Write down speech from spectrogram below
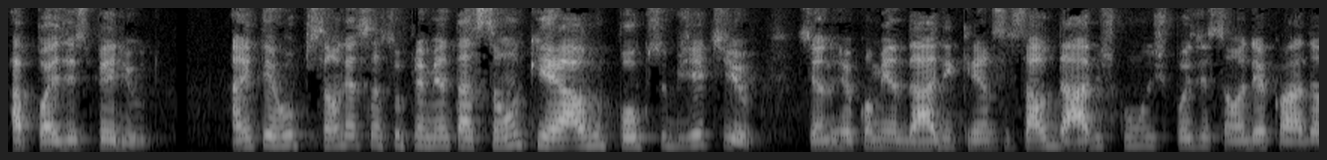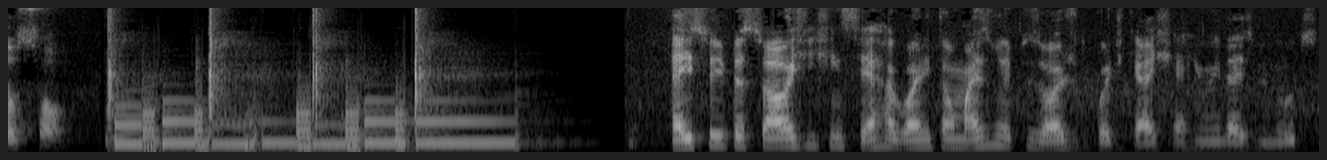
após esse período. A interrupção dessa suplementação que é algo um pouco subjetivo, sendo recomendada em crianças saudáveis com exposição adequada ao sol. É isso aí, pessoal. A gente encerra agora então mais um episódio do podcast R1 em 10 minutos.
